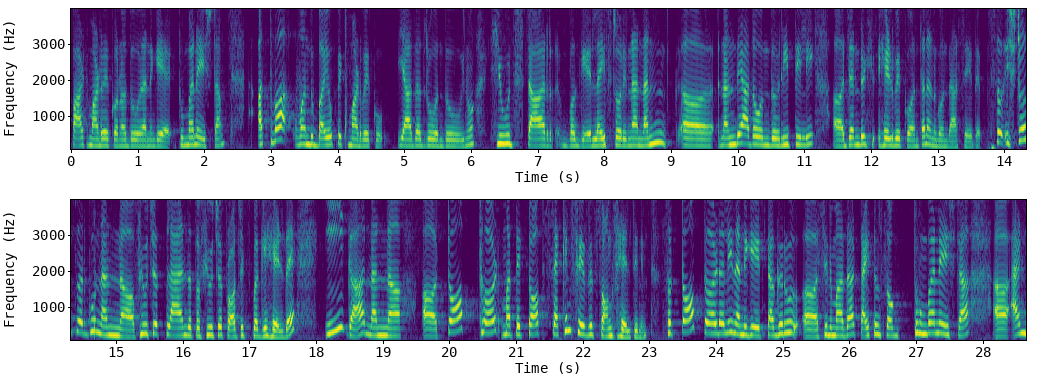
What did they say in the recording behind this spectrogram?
ಪಾರ್ಟ್ ಮಾಡಬೇಕು ಅನ್ನೋದು ನನಗೆ ತುಂಬಾ ಇಷ್ಟ. ಅಥವಾ ಒಂದು ಬಯೋಪಿಕ್ ಮಾಡಬೇಕು. ಯಾವುದಾದ್ರೂ ಒಂದು ಯುನೋ ಹ್ಯೂಜ್ ಸ್ಟಾರ್ ಬಗ್ಗೆ ಲೈಫ್ ಸ್ಟೋರಿನ ನನ್ನ ನನ್ನದೇ ಆದ ಒಂದು ರೀತಿಲಿ ಜನರಿಗೆ ಹೇಳಬೇಕು ಅಂತ ನನಗೊಂದು ಆಸೆ ಇದೆ. ಸೊ ಇಷ್ಟೊತ್ತವರೆಗೂ ನನ್ನ ಫ್ಯೂಚರ್ ಪ್ಲ್ಯಾನ್ಸ್ ಅಥವಾ ಫ್ಯೂಚರ್ ಪ್ರಾಜೆಕ್ಟ್ಸ್ ಬಗ್ಗೆ ಹೇಳಿದೆ. ಈಗ ನನ್ನ ಟಾಪ್ ಥರ್ಡ್ ಮತ್ತು ಟಾಪ್ ಸೆಕೆಂಡ್ ಫೇವ್ರೆಟ್ ಸಾಂಗ್ಸ್ ಹೇಳ್ತೀನಿ. ಸೊ ಟಾಪ್ ಥರ್ಡಲ್ಲಿ ನನಗೆ ಟಗರು ಸಿನಿಮಾದ ಟೈಟಲ್ ಸಾಂಗ್ ತುಂಬಾ ಇಷ್ಟ. And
